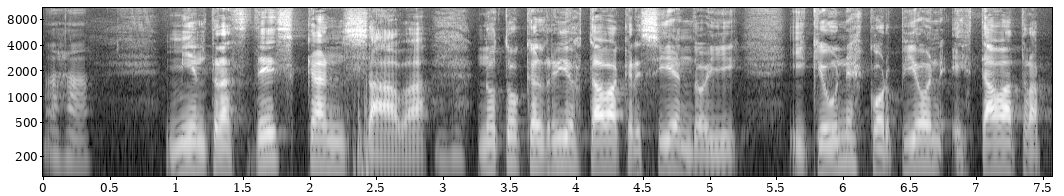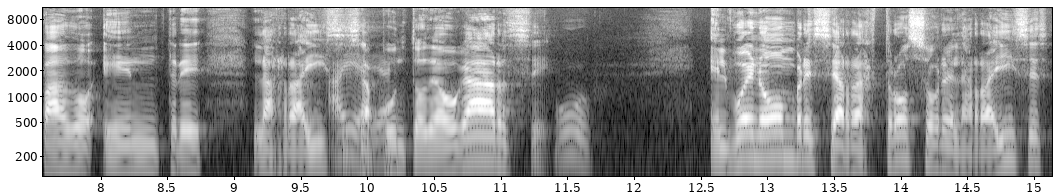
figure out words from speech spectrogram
Ajá mientras descansaba, notó que el río estaba creciendo y, que un escorpión estaba atrapado entre las raíces a punto de ahogarse. Uh. El buen hombre se arrastró sobre las raíces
